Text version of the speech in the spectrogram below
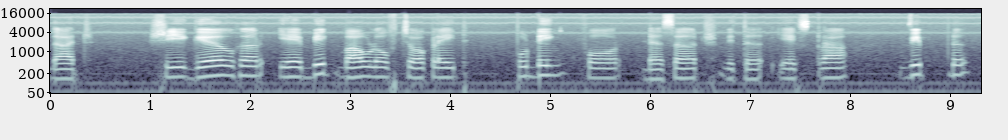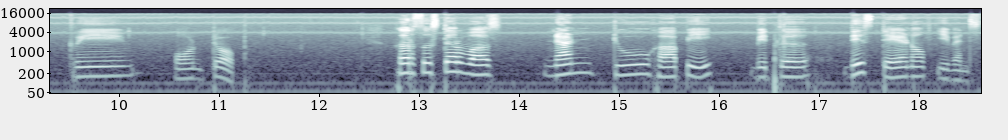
that she gave her a big bowl of chocolate pudding for dessert with extra whipped cream on top. Her sister was none too happy with this turn of events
